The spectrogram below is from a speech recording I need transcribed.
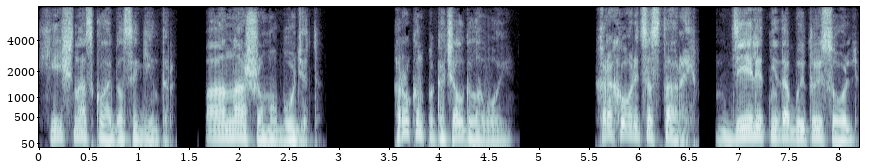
Хищно осклабился Гинтер. По-нашему будет. Рокон покачал головой. Хрохорится старый, делит недобытую соль.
